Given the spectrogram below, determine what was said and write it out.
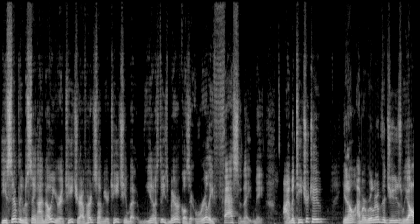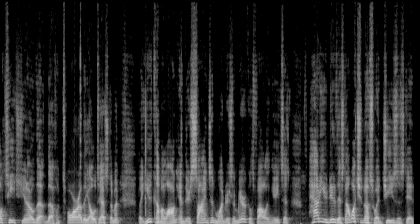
He simply was saying, I know you're a teacher. I've heard some of your teaching, but you know, it's these miracles that really fascinate me. I'm a teacher too. You know, I'm a ruler of the Jews. We all teach, you know, the, the Torah, the Old Testament, but you come along and there's signs and wonders and miracles following you. He says, How do you do this? Now, I want you to notice what Jesus did.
